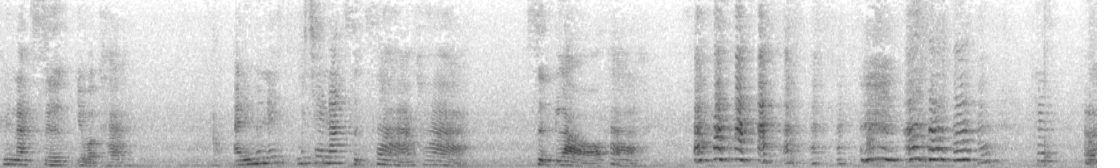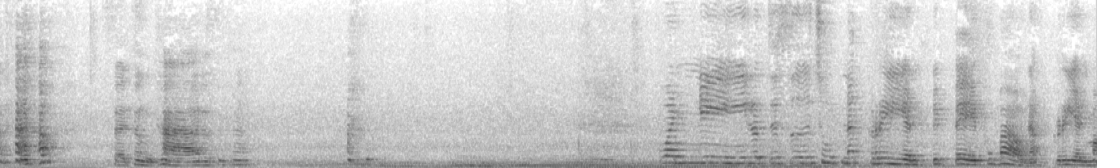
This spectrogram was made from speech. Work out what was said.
คือนักศึกอยู่บอกคะอันนี้ไม่ได้ไม่ใช่นักศึกษาค่ะศึกหล่อค่ะใส่ถุงเท้าดูสิคะวันนี้เราจะซื้อชุดนักเรียนไปเปย์ผู้บ่าวนักเรียนม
